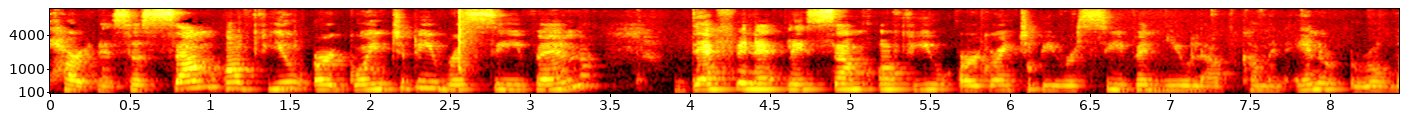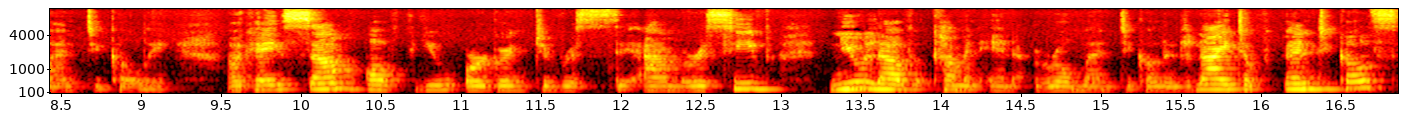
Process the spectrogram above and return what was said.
partner. So, some of you are going to be receiving definitely some of you are going to be receiving new love coming in romantically okay some of you are going to receive um, receive new love coming in romantically the knight of pentacles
